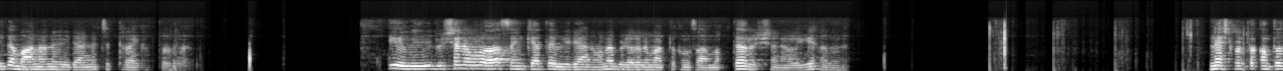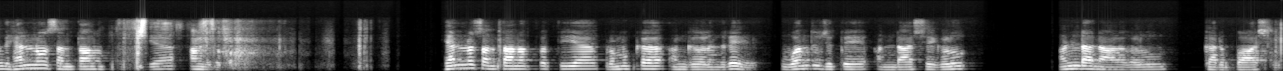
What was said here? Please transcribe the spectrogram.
ಇದು ಮಾನವನ ವಿರಿಯಾನ ಚಿತ್ರ ಆಗಿರ್ತದೆ. ಈ ವೃಷಣಗಳು ಅಸಂಖ್ಯಾತ ವೀರ್ಯಾಣುವನ್ನ ಬಿಡುಗಡೆ ಮಾಡ್ತಕ್ಕಂಥ ಸಾಮರ್ಥ್ಯ ವೃಷಣಗಳಿಗೆ ಅದ. ನೆಕ್ಸ್ಟ್ ಬರ್ತಕ್ಕಂಥದ್ದು ಹೆಣ್ಣು ಸಂತಾನೋತ್ಪತ್ತಿಯ ಅಂಗಗಳು. ಹೆಣ್ಣು ಸಂತಾನೋತ್ಪತ್ತಿಯ ಪ್ರಮುಖ ಅಂಗಗಳೆಂದರೆ ಒಂದು ಜೊತೆ ಅಂಡಾಶಯಗಳು ಅಂಡನಾಳಗಳು, ಗರ್ಭಾಶಯ.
